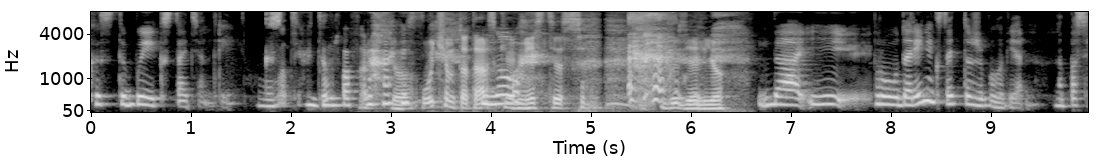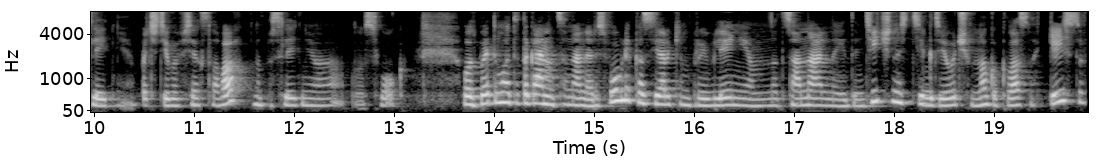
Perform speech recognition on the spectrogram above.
КСТБ, кстати, Андрей. Вот, я хотела поправить. Все, учим татарский Но... вместе с Гузелью. Да, и про ударение, кстати, тоже было верно. На последнее. Почти во всех словах на последний э, слог. Вот, поэтому это такая национальная республика с ярким проявлением национальной идентичности, где очень много классных кейсов.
